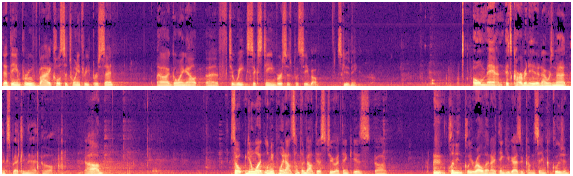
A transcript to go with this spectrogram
that they improved by close to 23% uh, going out uh, to week 16 versus placebo. Excuse me. Oh man, it's carbonated. I was not expecting that. Oh. Um, so, you know what? Let me point out something about this too, I think is uh, clinically relevant. I think you guys would come to the same conclusion.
